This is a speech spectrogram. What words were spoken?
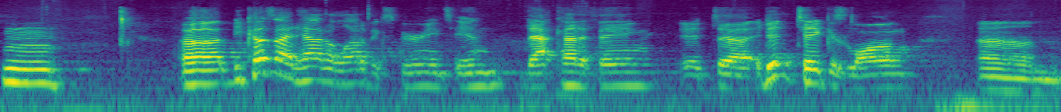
Hmm. Uh, because I'd had a lot of experience in that kind of thing, it uh, it didn't take as long um,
